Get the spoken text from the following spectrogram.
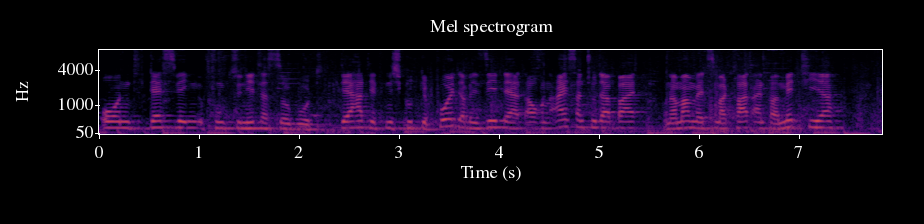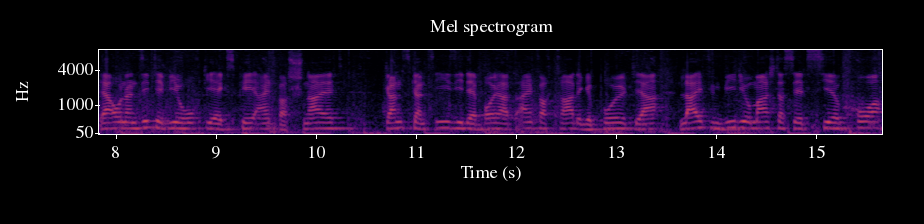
und deswegen funktioniert das so gut. Der hat jetzt nicht gut gepult, aber ihr seht, der hat auch einen Eishandschuh dabei. Und dann machen wir jetzt mal gerade einfach mit hier. Ja, und dann seht ihr, wie hoch die XP einfach schnallt. Ganz, ganz easy. Der Boy hat einfach gerade gepult, ja. Live im Video mache ich das jetzt hier vor.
